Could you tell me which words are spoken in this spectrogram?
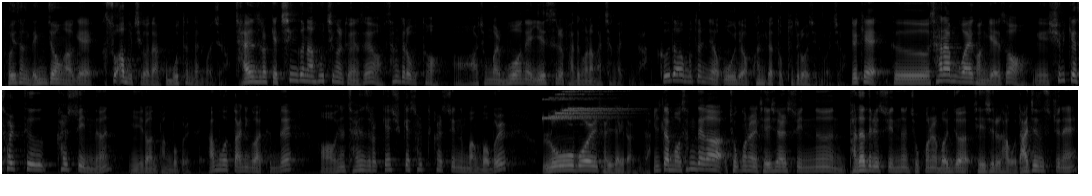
더 이상 냉정하게 쏘아붙이거나 그 못한다는 거죠. 자연스럽게 친근한 호칭을 통해서요 상대로부터 아, 정말 무언의 예스를 받은 거나 마찬가지입니다. 그 다음부터는 오히려 관계가 또 부드러워지는 거죠. 이렇게 그 사람과의 관계에서 쉽게 설득할 수 있는 이런 방법을 아무것도 아닌 것 같은데 어, 그냥 자연스럽게 쉽게 설득할 수 있는 방법을 로벌 전략이라고 합니다. 일단 뭐 상대가 조건을 제시할 수 있는 받아들일 수 있는 조건을 먼저 제시를 하고 낮은 수준의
